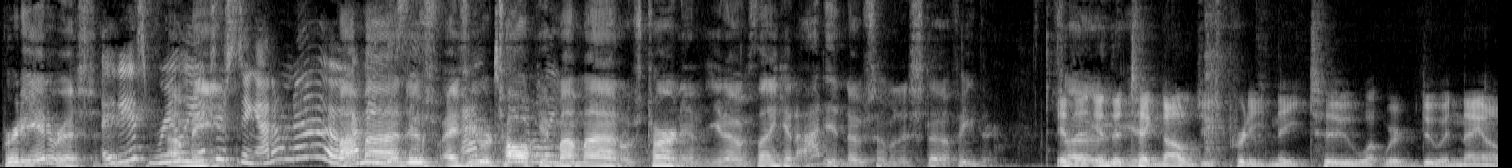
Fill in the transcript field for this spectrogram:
Pretty interesting. it is I really mean, interesting. I don't know. My I mean, mind this just, is- as you I'm were talking, my mind was turning. You know, thinking I didn't know some of this stuff either. And the, and the it- technology is pretty neat too. What we're doing now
